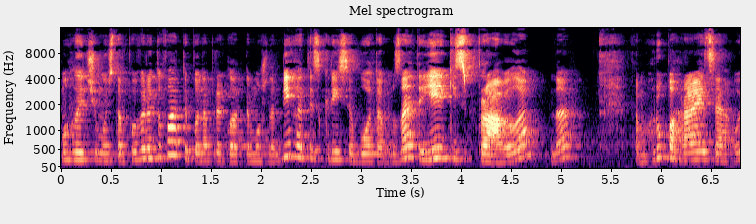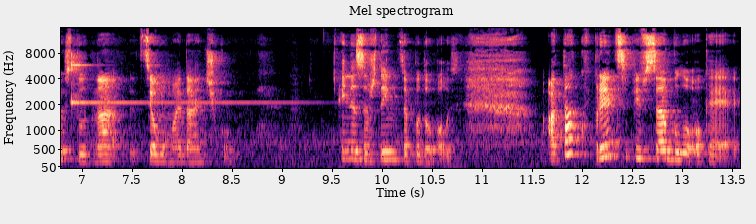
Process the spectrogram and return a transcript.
могли чомусь там повирядувати, бо, наприклад, не можна бігати скрізь, або там, знаєте, є якісь правила, да? там група грається ось тут, на цьому майданчику. І не завжди їм це подобалось. А так, в принципі, все було окей.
